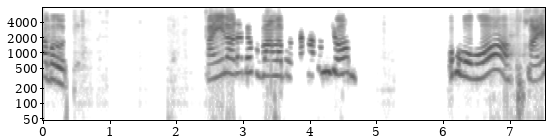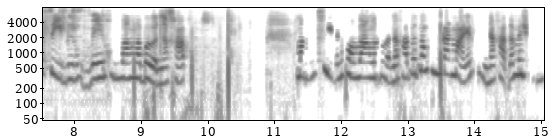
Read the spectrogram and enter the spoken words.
ระเบิดอันนี้เราได้เป็นคนวางระเบิดนะคะท่านผู้ชม โอ้โห หมายเลขสี่เป็นเป็นคนวางระเบิดนะครับ หมายเลขสี่เป็นคนวางระเบิดนะคะจะต้องคุ้มกันหมายเลขสี่นะคะท่านผู้ชม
